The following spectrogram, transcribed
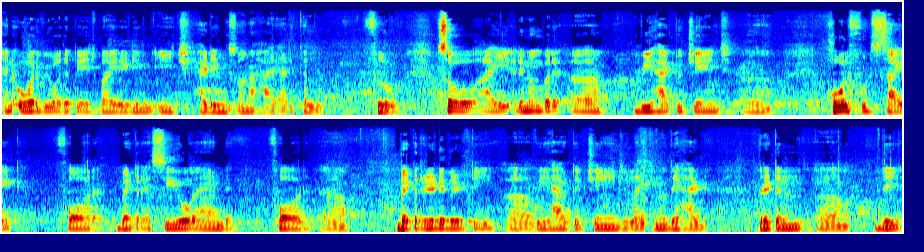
an overview of the page by reading each headings on a hierarchical flow. So I remember uh, we had to change uh, Whole Foods site for better SEO and for uh, better readability uh, we have to change like you know they had written uh, the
